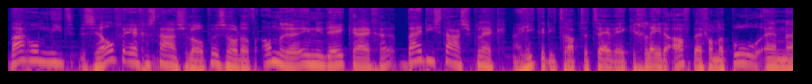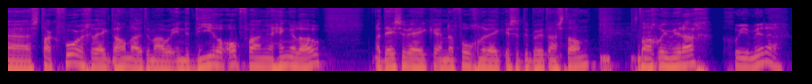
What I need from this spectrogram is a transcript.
Waarom niet zelf ergens stage lopen, zodat anderen een idee krijgen bij die stageplek? Nou, Hieke die trapte twee weken geleden af bij Van der Poel... en eh, stak vorige week de handen uit de mouwen in de dierenopvang Hengelo. Maar deze week en de volgende week is het de beurt aan Stan. Stan, goedemiddag. Goedemiddag.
